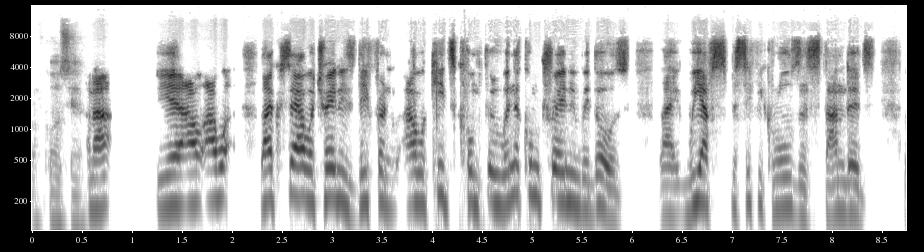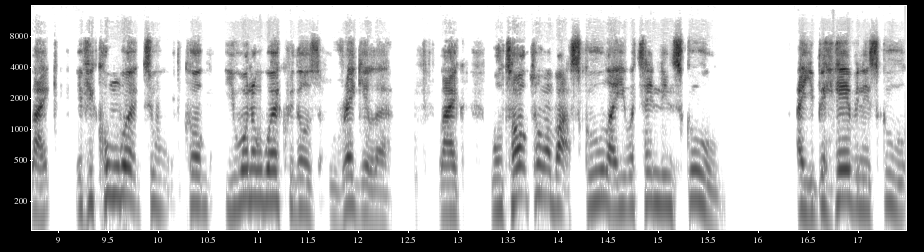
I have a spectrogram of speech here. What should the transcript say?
Of course, yeah. and I yeah our, like I say our training is different. Our kids come through when they come training with us like we have specific rules and standards. Like if you come work to come you want to work with us regular. Like we'll talk to them about school. Are you attending school? Are you behaving in school?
